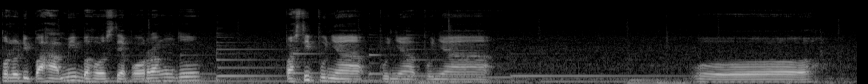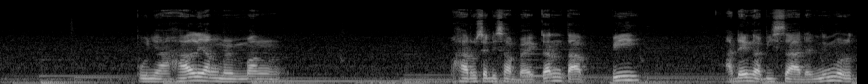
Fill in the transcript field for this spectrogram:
perlu dipahami bahwa setiap orang tuh pasti punya punya punya oh, punya hal yang memang harusnya disampaikan tapi ada yang nggak bisa. Dan ini menurut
